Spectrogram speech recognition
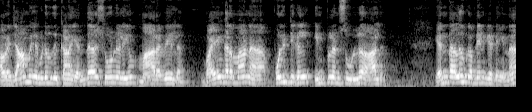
அவரை ஜாமீனில் விடுவதற்கான எந்த சூழ்நிலையும் மாறவே இல்லை. பயங்கரமான பொலிட்டிக்கல் இன்ஃப்ளூயன்ஸ் உள்ள ஆள். எந்த அளவுக்கு அப்படின்னு கேட்டிங்கன்னா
